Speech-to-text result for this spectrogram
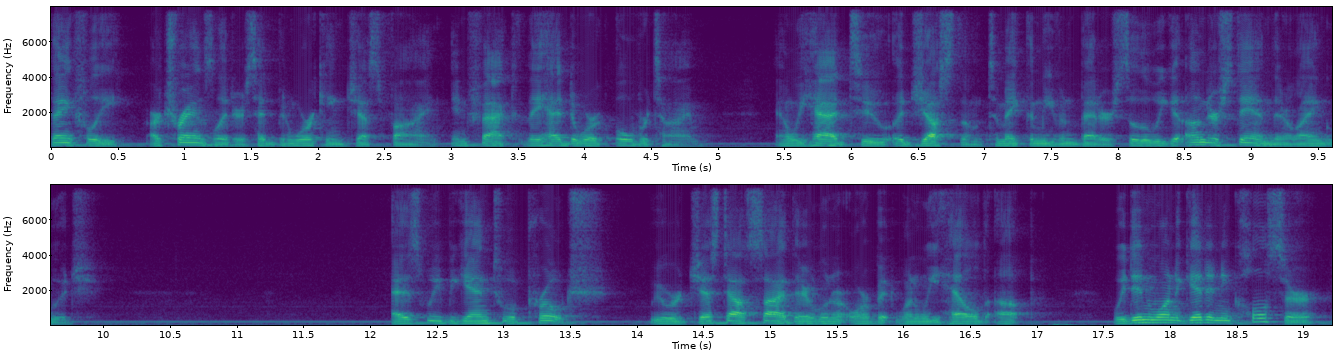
Thankfully, our translators had been working just fine. In fact, they had to work overtime and we had to adjust them to make them even better so that we could understand their language. As we began to approach, we were just outside their lunar orbit when we held up. We didn't want to get any closer,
